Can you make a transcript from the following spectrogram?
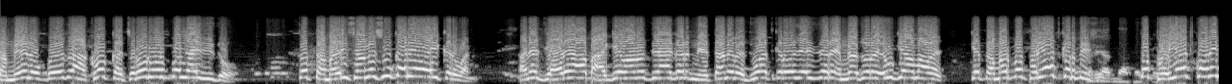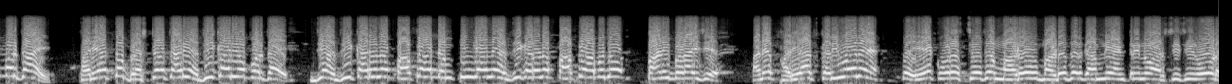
તમે લોકોએ તો આખો કચરો રોડ પર લાવી દીધો. તો તમારી સામે શું કાર્યવાહી કરવાની? અને જ્યારે આ બાગેવાનો ત્યાં આગળ નેતાને રજૂઆત કરવા જાય છે, ત્યારે એમના દ્વારા એવું કહેવામાં આવે કે તમારા પર ફરિયાદ કરી દઈશું. તો ફરિયાદ કોની પર થાય? ફરિયાદ તો ભ્રષ્ટાચારી અધિકારીઓ પર થાય. જે અધિકારીઓના પાપે આ ડમ્પિંગ અને અધિકારીઓના પાપે આ બધો પાણી ભરાય છે. અને ફરિયાદ કરી હોય ને તો એક વર્ષ થયો છે માડો માડોદર ગામની એન્ટ્રીનો આરસીસી રોડ.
